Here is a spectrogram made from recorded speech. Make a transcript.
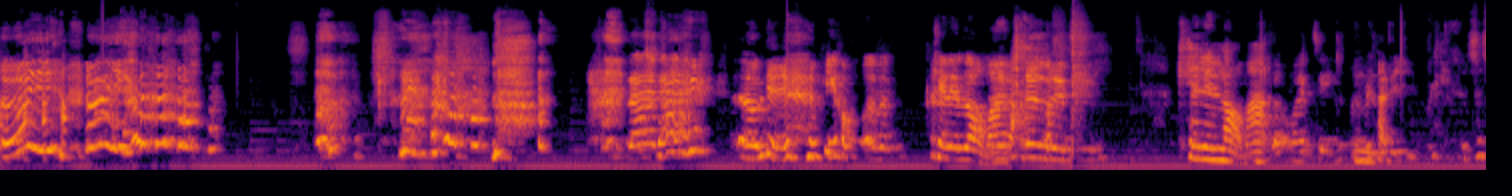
เฮ้ยได้ได้โอเค พี่เขาเออมันเคเลนหล่อมากหนึ่งเลยเคเลนหล่อมากหล่อมากจริงมันไม่เคยได้ยินเหมือนกัน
